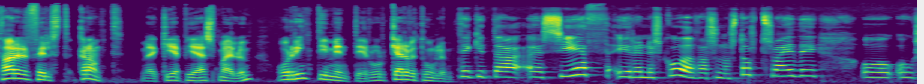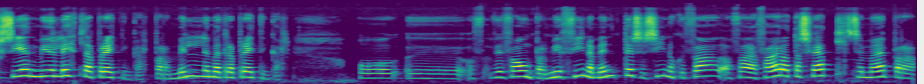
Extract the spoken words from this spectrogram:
Þar er fylst grant með GPS-mælum og ringt í myndir úr gerfutunglum. Þeir geta uh, séð í rauninni skoða þá svona stórt svæði og, og séð mjög litlar breytingar, bara millimetra breytingar. og, uh, og við fáum bara mjög fína myndir sem sín okkur það að það er fagrættarsfjall sem er bara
